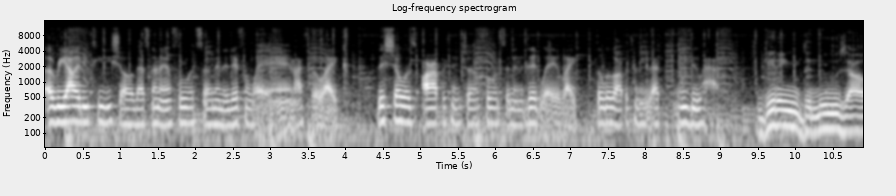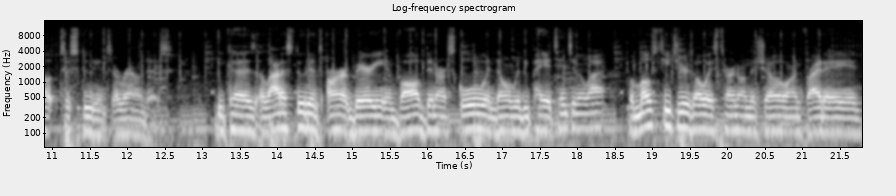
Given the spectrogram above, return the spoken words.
a reality TV show that's gonna influence them in a different way. And I feel like this show is our opportunity to influence them in a good way, like the little opportunity that we do have. Getting the news out to students around us because a lot of students aren't very involved in our school and don't really pay attention a lot. But most teachers always turn on the show on Friday and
